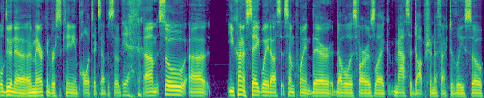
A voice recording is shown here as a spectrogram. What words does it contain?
we'll do an uh, American versus Canadian politics episode. yeah Um, so uh, you kind of segued us at some point there, Dhawal, as far as like mass adoption effectively. So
